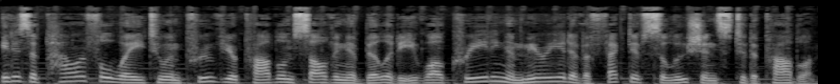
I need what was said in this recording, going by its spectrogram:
It is a powerful way to improve your problem-solving ability while creating a myriad of effective solutions to the problem.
